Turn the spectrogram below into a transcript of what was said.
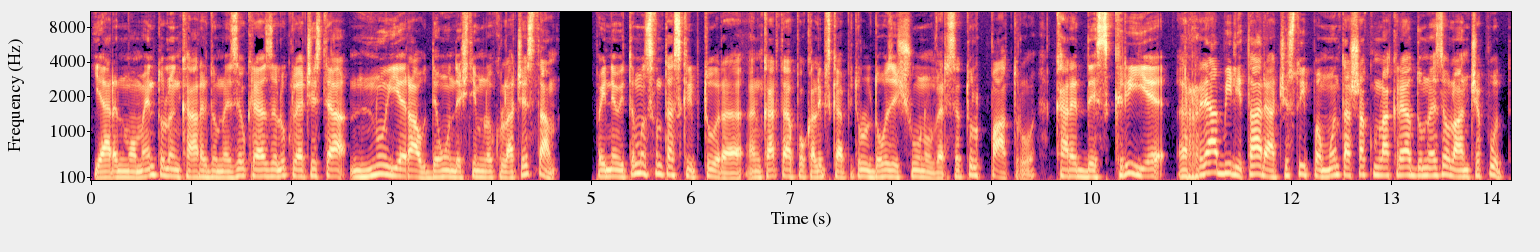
Iar în momentul în care Dumnezeu creează lucrurile acestea, nu erau de unde știm lucrul acesta? Păi ne uităm în Sfânta Scriptură, în Cartea Apocalips, capitolul 21, versetul 4, care descrie reabilitarea acestui pământ așa cum l-a creat Dumnezeu la început.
